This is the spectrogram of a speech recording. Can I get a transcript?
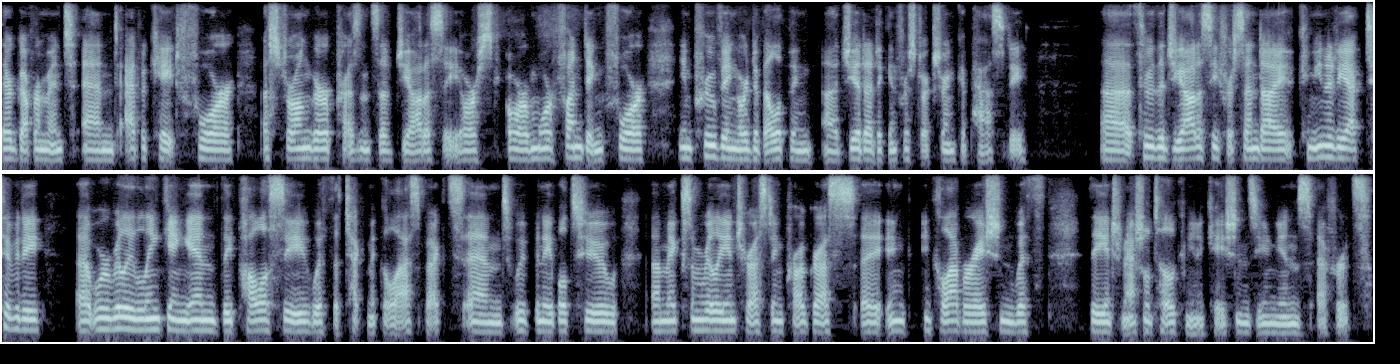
their government and advocate for a stronger presence of geodesy or, or more funding for improving or developing uh, geodetic infrastructure and capacity. Uh, through the Geodesy for Sendai community activity, uh, we're really linking in the policy with the technical aspects, and we've been able to uh, make some really interesting progress uh, in, in, collaboration with the International Telecommunications Union's efforts.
